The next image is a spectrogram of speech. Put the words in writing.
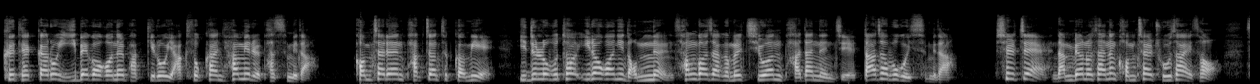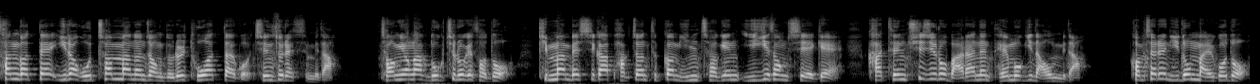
그 대가로 200억 원을 받기로 약속한 혐의를 받습니다. 검찰은 박 전 특검이 이들로부터 1억 원이 넘는 선거 자금을 지원받았는지 따져보고 있습니다. 실제 남 변호사는 검찰 조사에서 선거 때 1억 5천만 원 정도를 도왔다고 진술했습니다. 정영학 녹취록에서도 김만배 씨가 박 전 특검 인척인 이기성 씨에게 같은 취지로 말하는 대목이 나옵니다. 검찰은 이 돈 말고도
